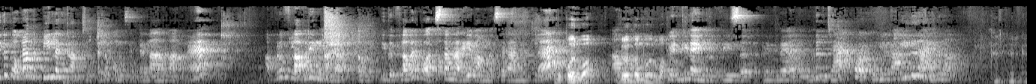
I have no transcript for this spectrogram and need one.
இது போக அந்த பீலர் காமிச்சிருப்பேன்ல ஹோம் சென்டர்ல அது வாங்கினேன். அப்புறம் ஃப்ளவரிங் அந்த இது ஃப்ளவர் பாட்ஸ் தான் நிறைய வாங்கினேன் செராமிக்ல முப்பது ரூபா இருபத்தொன்பது ரூபா. Twenty nine rupees twenty nine அது வந்து ஜாக் பாட் உங்களுக்கு இதுதான் இதுதான் கரெக்ட், கரெக்ட்.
